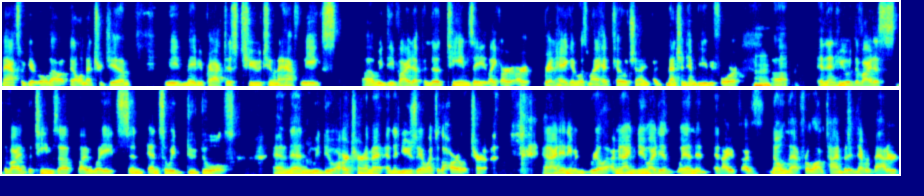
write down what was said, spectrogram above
mats would get rolled out in the elementary gym. We'd maybe practice two two and a half weeks. Uh, we divide up into teams. They like our our Brent Hagen was my head coach, and I, I mentioned him to you before. Mhm. Uh, and then he would divide us divide the teams up by weights, and and so we would do duels. And then we'd do our tournament and then usually i went to the harlan tournament. And i didn't even realize i mean i knew i didn't win and, and I, i've known that for a long time but it never mattered.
